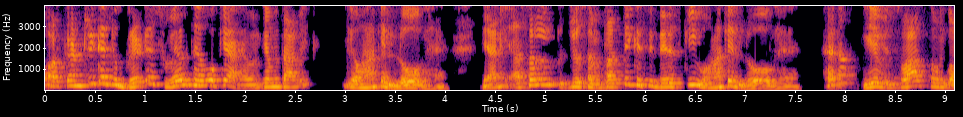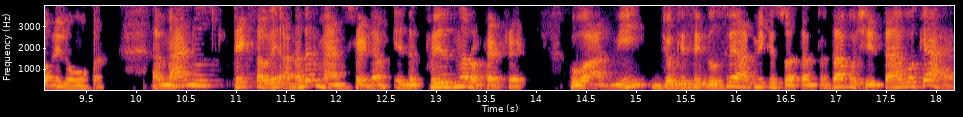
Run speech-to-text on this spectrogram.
और कंट्री का जो ग्रेटेस्ट वेल्थ है वो क्या है? उनके मुताबिक ये वहाँ के लोग हैं। यानी असल जो संपत्ति किसी देश की, वहाँ के लोग हैं। है ना? ये विश्वास था उनको अपने लोगों पर। Man who takes away another man freedom is a prisoner of hatred वो आदमी जो किसी दूसरे आदमी की स्वतंत्रता को छीनता है वो क्या है?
